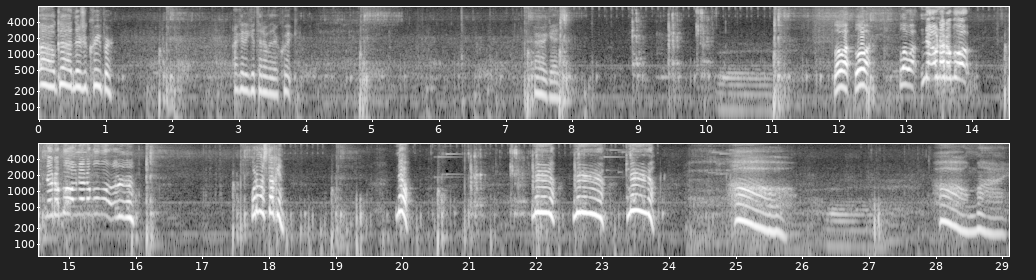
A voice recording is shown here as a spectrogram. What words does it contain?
Oh, God, there's a creeper. I gotta get that over there quick. Alright, guys. Blow up, blow up, blow up. No, no, no, blow up. No, no, blow up, no, no, blow up. What am I stuck in? No. No, no, no, no, no, no, no, no, no, no. Oh. Oh, my.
